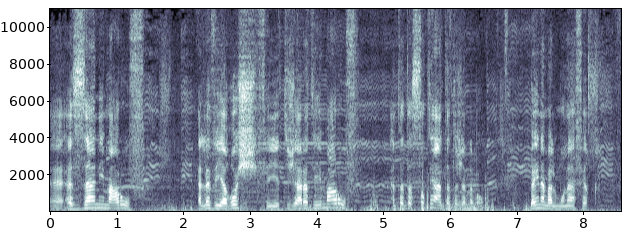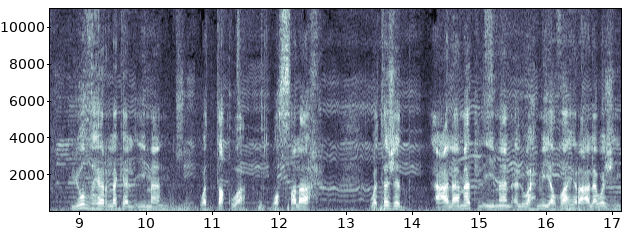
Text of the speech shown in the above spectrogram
آه، الزاني معروف الذي يغش في تجارته معروف. أنت تستطيع أن تتجنبه. بينما المنافق يظهر لك الإيمان والتقوى والصلاح وتجد علامات الإيمان الوهمية الظاهرة على وجهه.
